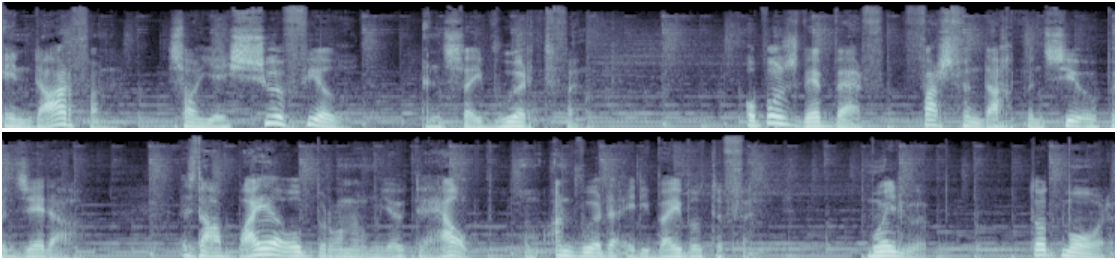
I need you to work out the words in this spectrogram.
en daarvan sal jy soveel in sy woord vind. Op ons webwerf varsvandag.co.za is daar baie hulpbronne om jou te help om antwoorde uit die Bybel te vind. Mooi loop. Tot môre.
